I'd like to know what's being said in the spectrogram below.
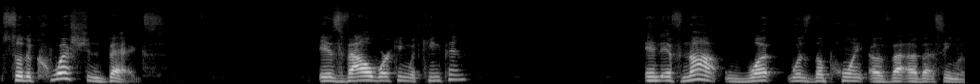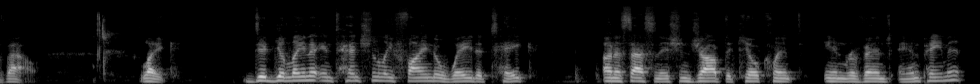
So the question begs is Val working with Kingpin? And if not, what was the point of that, of that scene with Val? Like, did Yelena intentionally find a way to take an assassination job to kill Clint in revenge and payment?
